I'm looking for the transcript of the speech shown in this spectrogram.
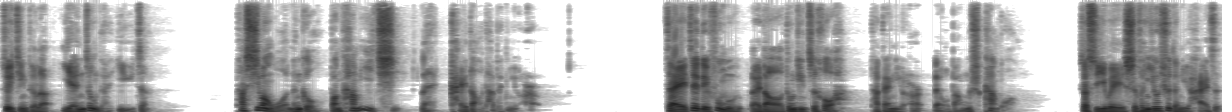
最近得了严重的抑郁症。他希望我能够帮他们一起来开导他的女儿。在这对父母来到东京之后啊，他带女儿来我办公室看我。这是一位十分优秀的女孩子，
